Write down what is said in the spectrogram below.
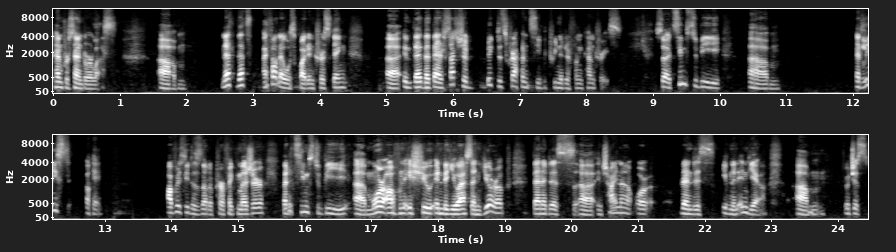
10% or less. Um, that, that's, I thought that was quite interesting uh, in that, that there's such a big discrepancy between the different countries. So it seems to be, um, at least, okay, obviously this is not a perfect measure, but it seems to be uh, more of an issue in the US and Europe than it is uh, in China or than it is even in India, um, which is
